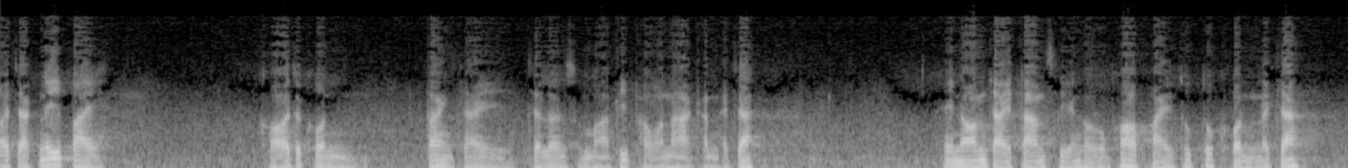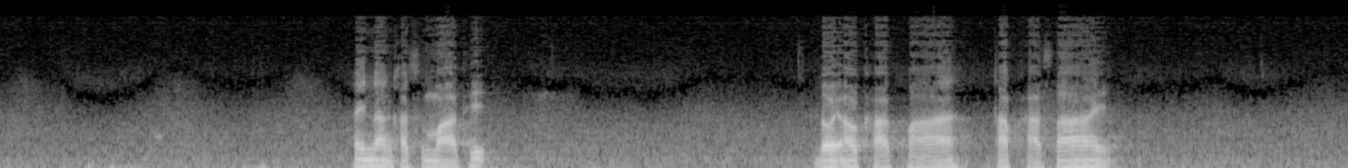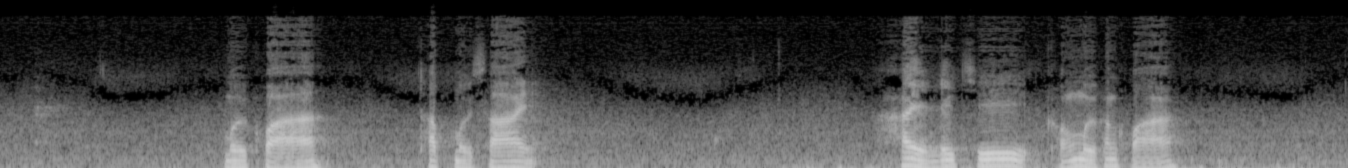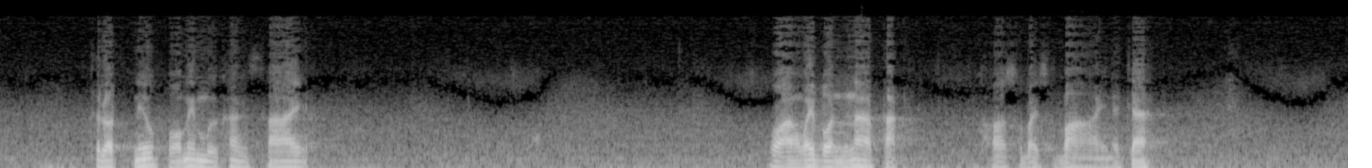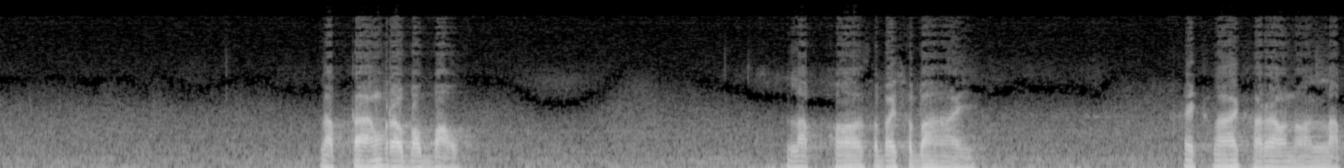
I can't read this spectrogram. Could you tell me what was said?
ต่อจากนี้ไป ขอทุกคนตั้งใจเจริญสมาธิภาวนากันนะจ๊ะ ให้น้อมใจตามเสียงของหลวงพ่อไปทุกๆคนนะจ๊ะ ให้นั่งขัดสมาธิ โดยเอาขาขวาทับขาซ้าย มือขวา ทับมือซ้าย ให้นิ้วชี้ของมือข้างขวาจลดนิ้วหัวแม่มือข้างซ้าย วางไว้บนหน้าตัก พอสบายๆนะจ๊ะ หลับตาของเราเบาๆ หลับพอสบายๆคล้ายๆกับเรานอนหลับ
